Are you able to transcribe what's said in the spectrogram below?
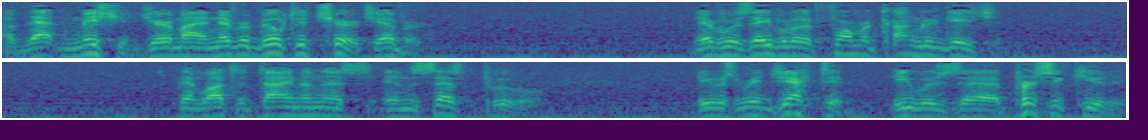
of that mission. Jeremiah never built a church, ever. Never was able to form a congregation. Spent lots of time in this in the cesspool. He was rejected. He was uh, persecuted,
